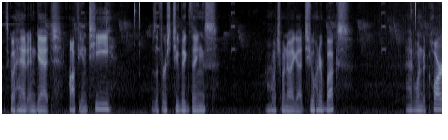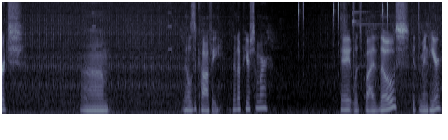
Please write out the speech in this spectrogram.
let's go ahead and get coffee and tea. Those are the first two big things. How much money I got? 200 bucks. Add one to cart. Um, the hell's the coffee? Is it up here somewhere? Okay, let's buy those. Get them in here.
